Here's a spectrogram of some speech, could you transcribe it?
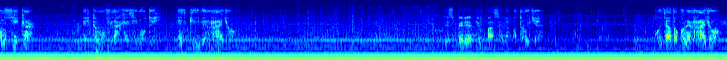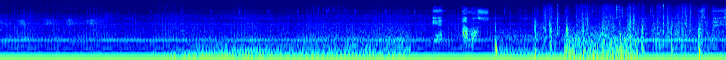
Un Seeker. El camuflaje es inútil. Escribe el rayo. Espere a que pase la patrulla. Cuidado con el rayo. Bien, vamos. Espere.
